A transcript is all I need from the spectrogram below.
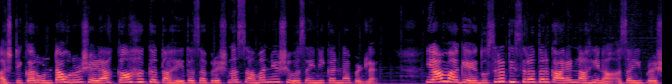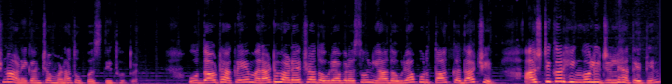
अष्टीकर उंटावरून शेळ्या का हाकत आहेत असा प्रश्न सामान्य शिवसैनिकांना पडलाय. यामागे दुसरं तिसरं तर कारण नाही ना असाही प्रश्न अनेकांच्या मनात उपस्थित होतोय. उद्धव ठाकरे मराठवाड्याच्या दौऱ्यावर असून या दौऱ्यापुरता कदाचित आष्टीकर हिंगोली जिल्ह्यात येतील.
